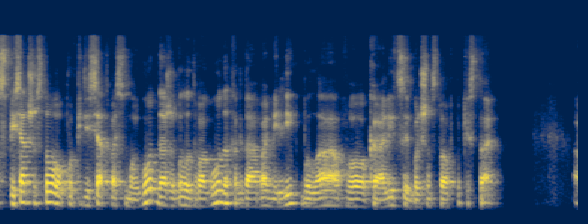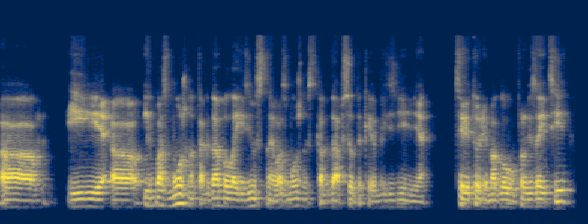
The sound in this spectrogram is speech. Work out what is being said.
с 56 по 58 год даже было два года, когда Авами Лиг была в коалиции большинства в Пакистане. А, и, а, и, возможно, тогда была единственная возможность, когда все-таки объединение территории могло бы произойти.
